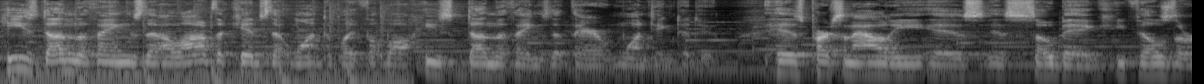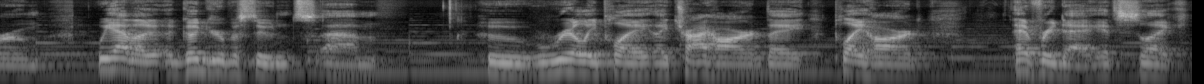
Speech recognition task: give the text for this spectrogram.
He's done the things that a lot of the kids that want to play football, he's done the things that they're wanting to do. His personality is is so big. He fills the room. We have a, a good group of students. Um, who really play, they try hard, they play hard every day. It's like,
